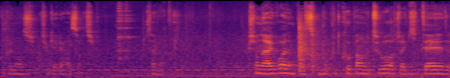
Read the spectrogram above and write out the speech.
complètement sûr tu galères à sortir. Ça va. Puis on est à Groix, donc t'as beaucoup de copains autour, tu qui t'aident.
